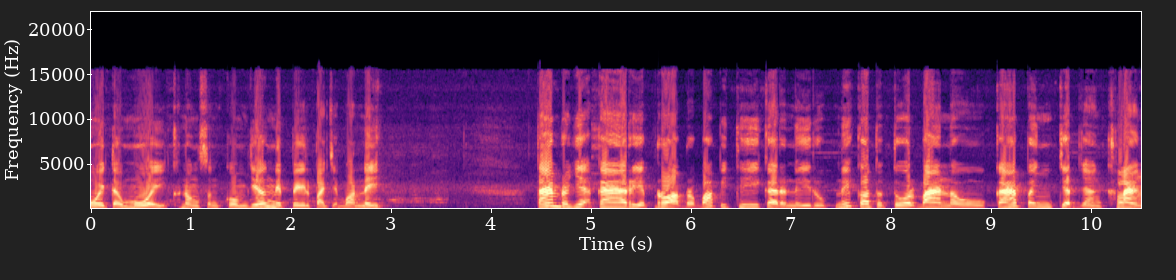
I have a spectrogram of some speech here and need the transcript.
មួយទៅមួយ ក្នុងសង្គមយើងនាពេលបច្ចុប្បន្ននេះតាមរយៈការរៀបរាប់របស់ពិធីការនីរូបនេះក៏ទទួលបាននូវការពេញចិត្តយ៉ាងខ្លាំង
